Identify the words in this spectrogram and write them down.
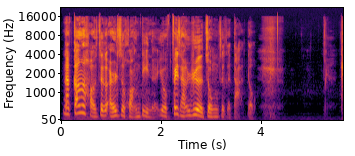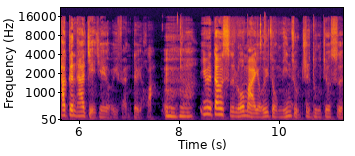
那刚好这个儿子皇帝呢，又非常热衷这个打斗。他跟他姐姐有一番对话，嗯啊，因为当时罗马有一种民主制度，就是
